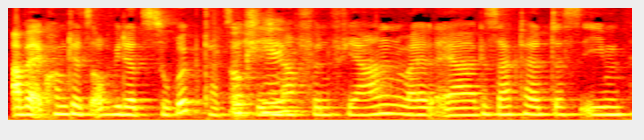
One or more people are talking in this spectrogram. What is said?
aber er kommt jetzt auch wieder zurück, tatsächlich okay. nach fünf Jahren, weil er gesagt hat, dass ihm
